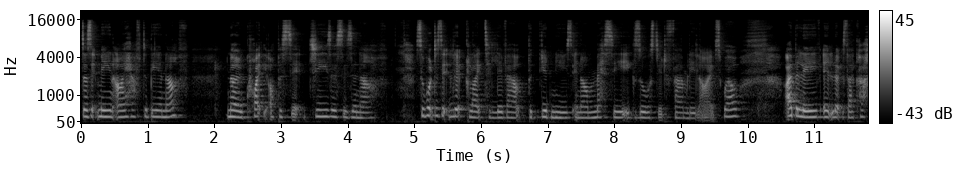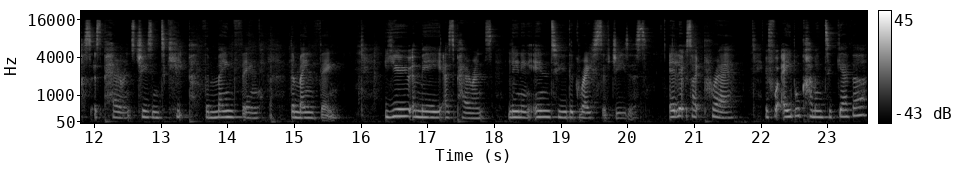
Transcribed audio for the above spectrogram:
Does it mean I have to be enough? No, quite the opposite. Jesus is enough. So, what does it look like to live out the good news in our messy, exhausted family lives? Well, I believe it looks like us as parents choosing to keep the main thing the main thing. You and me as parents leaning into the grace of Jesus. It looks like prayer. If we're able coming together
